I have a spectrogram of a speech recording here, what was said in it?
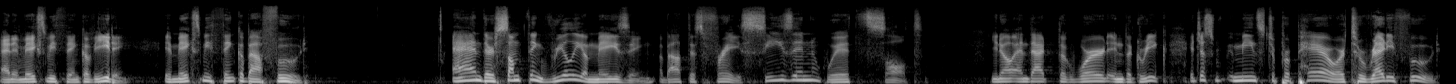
and it makes me think of eating. It makes me think about food. And there's something really amazing about this phrase, season with salt. You know, and that the word in the Greek, it just means to prepare or to ready food,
